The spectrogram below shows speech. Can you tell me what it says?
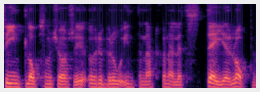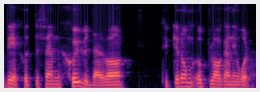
fint lopp som körs i Örebro International, ett Steyerlopp, V75 7 där. Vad tycker du om upplagan i år?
